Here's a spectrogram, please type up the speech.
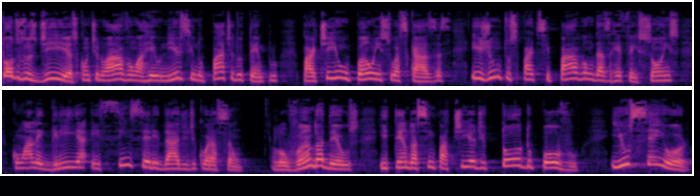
Todos os dias continuavam a reunir-se no pátio do templo, partiam o pão em suas casas e juntos participavam das refeições com alegria e sinceridade de coração, louvando a Deus e tendo a simpatia de todo o povo. E o Senhor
